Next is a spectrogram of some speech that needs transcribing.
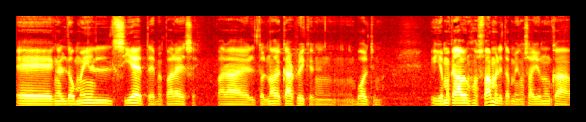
eh, en el 2007, me parece, para el torneo de Car Ricken en, Baltimore. Y yo me quedaba en Host Family también. O sea, yo nunca,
